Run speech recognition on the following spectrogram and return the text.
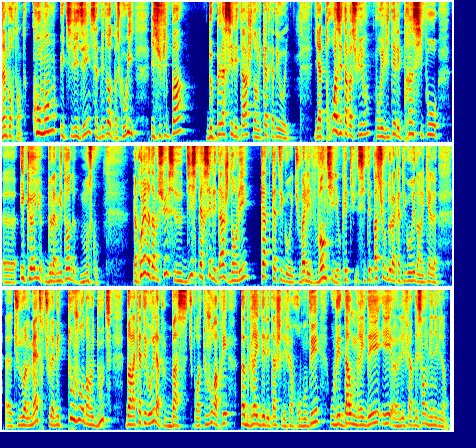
importante. Comment utiliser cette méthode? Parce que oui, il suffit pas de placer les tâches dans les quatre catégories. Il y a trois étapes à suivre pour éviter les principaux euh, écueils de la méthode Moscou. La première étape à suivre, c'est de disperser les tâches dans les quatre catégories. Tu vas les ventiler. ok? Si tu n'es pas sûr de la catégorie dans laquelle euh, tu dois le mettre, tu la mets toujours dans le doute dans la catégorie la plus basse. Tu pourras toujours après upgrader les tâches et les faire remonter ou les downgrader et euh, les faire descendre, bien évidemment.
